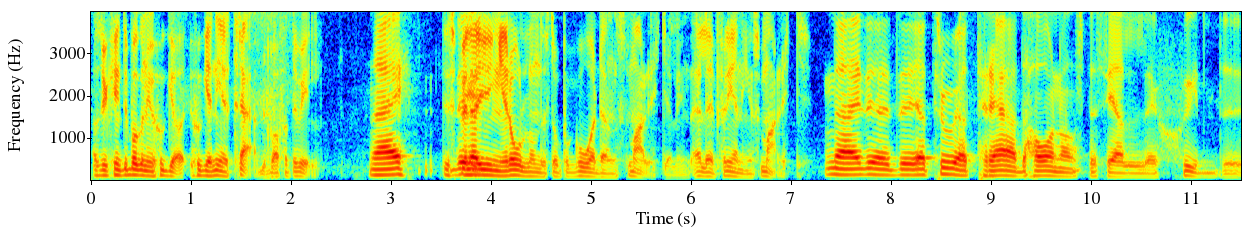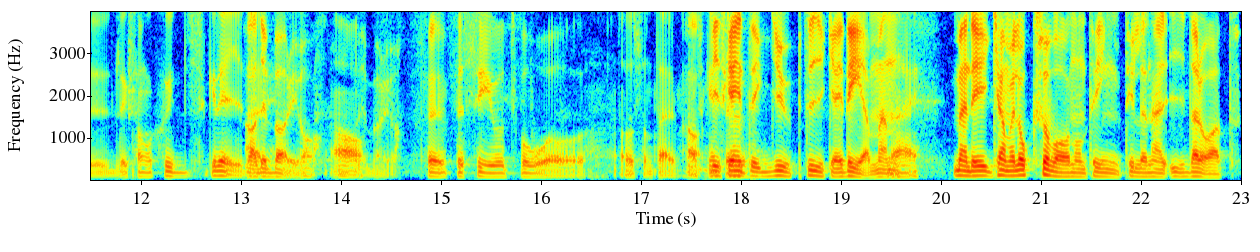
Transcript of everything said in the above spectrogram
Alltså du kan ju inte bara gå ner och hugga, hugga ner träd bara för att du vill. nej. Det spelar ju ingen roll om det står på gårdens mark eller, eller föreningens mark. Nej, det, det, jag tror att träd har någon speciell skydd, liksom skyddsgrej där. Ja, det bör ju ha. Ja. Det bör ju ha. för, för CO2 och, och sånt där. Ja, vi ska inte djupdyka i det, men, Nej. men det kan väl också vara någonting till den här Ida då att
